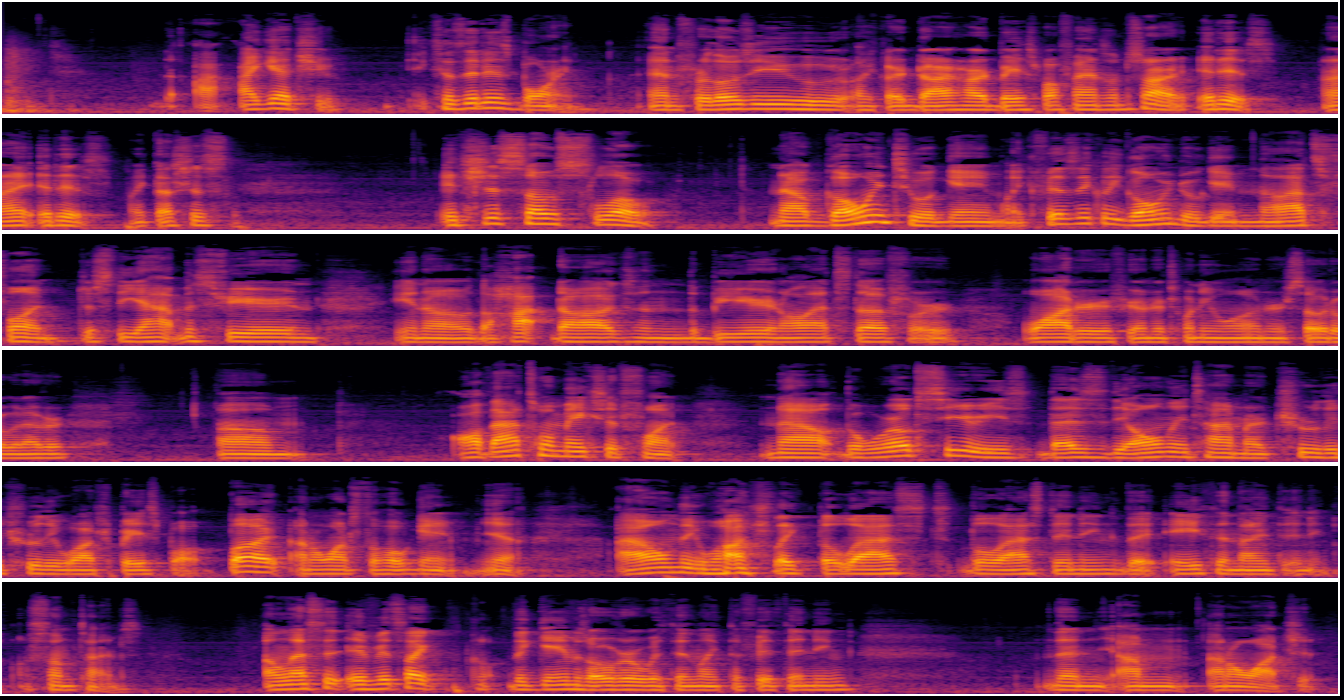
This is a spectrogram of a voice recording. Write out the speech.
I, I get you because it is boring. And for those of you who like are diehard baseball fans, I'm sorry, it is. All right, it is. Like that's just, it's just so slow. Now going to a game, like physically going to a game, now that's fun. Just the atmosphere and you know the hot dogs and the beer and all that stuff, or water if you're under 21 or soda, whatever. Um, all that's what makes it fun. Now, the World Series, that is the only time I truly, truly watch baseball. But I don't watch the whole game. Yeah. I only watch like the last the last inning, the eighth and ninth inning sometimes. Unless it, if it's like the game's over within like the fifth inning, then I'm I don't watch it.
